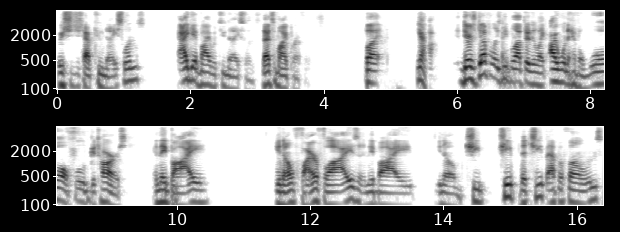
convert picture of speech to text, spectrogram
or you should just have two nice ones. I get by with two nice ones. That's my preference. But Yeah. There's definitely people out there that are like, I want to have a wall full of guitars, and they buy, you know, Fireflies, and they buy, you know, cheap, cheap, the cheap Epiphones,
